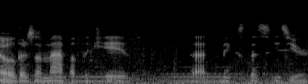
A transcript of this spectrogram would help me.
Oh, there's a map of the cave that makes this easier.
